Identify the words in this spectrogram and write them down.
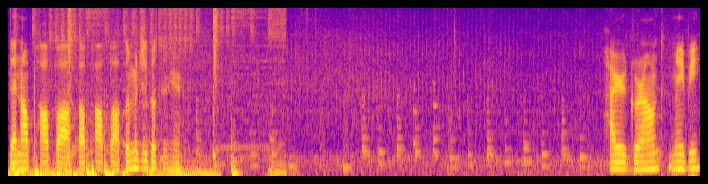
Then I'll pop off. I'll pop off. Let me just go through here. Higher ground, maybe.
